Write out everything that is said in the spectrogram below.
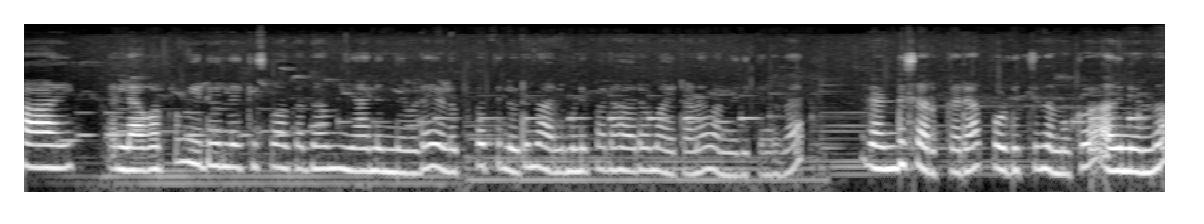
ഹായ് എല്ലാവർക്കും വീഡിയോയിലേക്ക് സ്വാഗതം. ഞാൻ ഇന്നിവിടെ എളുപ്പത്തിലൊരു നാലുമണി പലഹാരവുമായിട്ടാണ് വന്നിരിക്കുന്നത്. രണ്ട് ശർക്കര പൊടിച്ച് നമുക്ക് അതിനൊന്ന്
